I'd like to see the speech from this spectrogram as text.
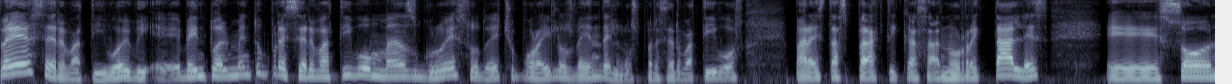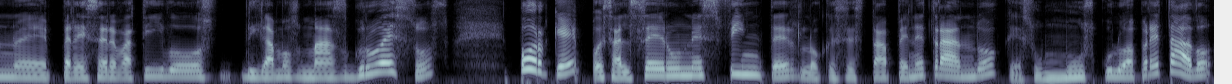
preservativo, eventualmente un preservativo más grueso, de hecho por ahí los venden los preservativos para estas prácticas anorrectales, eh, son eh, preservativos digamos más gruesos, porque pues al ser un esfínter lo que se está penetrando, que es un músculo apretado,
